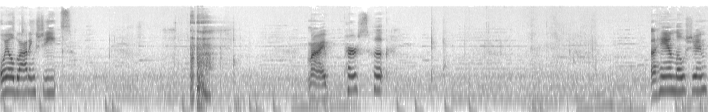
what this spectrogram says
oil blotting sheets, my purse hook. A hand lotion.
